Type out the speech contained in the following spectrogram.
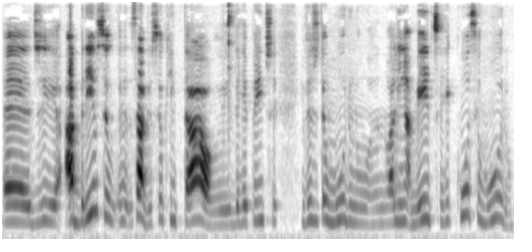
é, de abrir o seu, sabe, o seu quintal e de repente, em vez de ter um muro no, no alinhamento, você recua seu muro,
